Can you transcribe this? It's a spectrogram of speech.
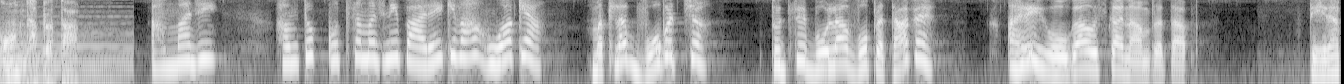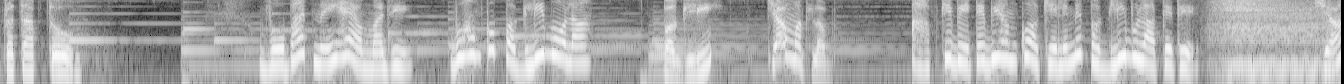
कौन था प्रताप? अम्मा जी हम तो कुछ समझ नहीं पा रहे कि वहाँ हुआ क्या। मतलब वो बच्चा? तुझसे बोला वो प्रताप है? अरे होगा उसका नाम प्रताप। तेरा प्रताप तो वो बात नहीं है अम्मा जी वो हमको पगली बोला। पगली? क्या मतलब? आपके बेटे भी हमको अकेले में पगली बुलाते थे। क्या?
